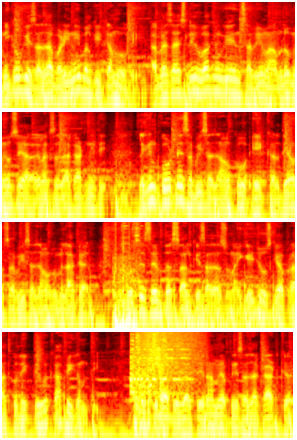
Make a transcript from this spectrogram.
निको की सज़ा बड़ी नहीं, बल्कि कम हो गई। अब ऐसा इसलिए हुआ क्योंकि इन सभी मामलों में उसे अलग अलग सज़ा काटनी थी। लेकिन कोर्ट ने सभी सजाओं को एक कर दिया और सभी सजाओं को मिलाकर उसे सिर्फ़ दस साल की सज़ा सुनाई गई, जो उसके अपराध को देखते हुए काफ़ी कम थी। उसके बाद 2013 में अपनी सजा काट कर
